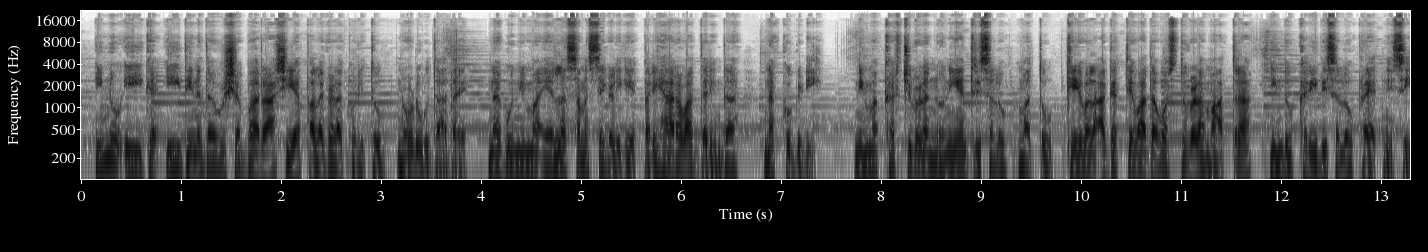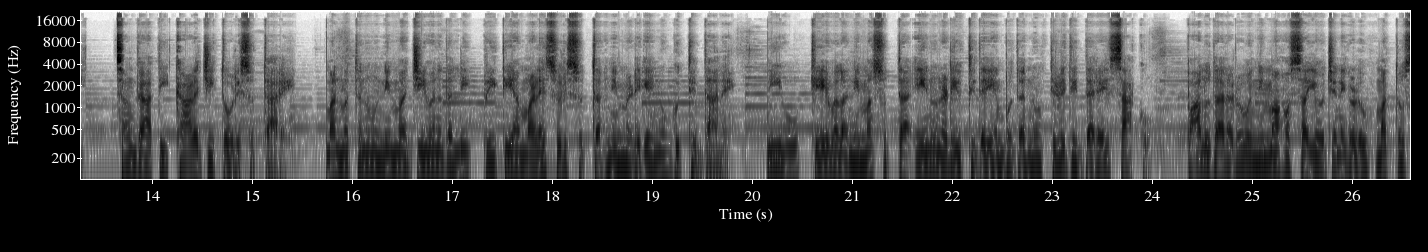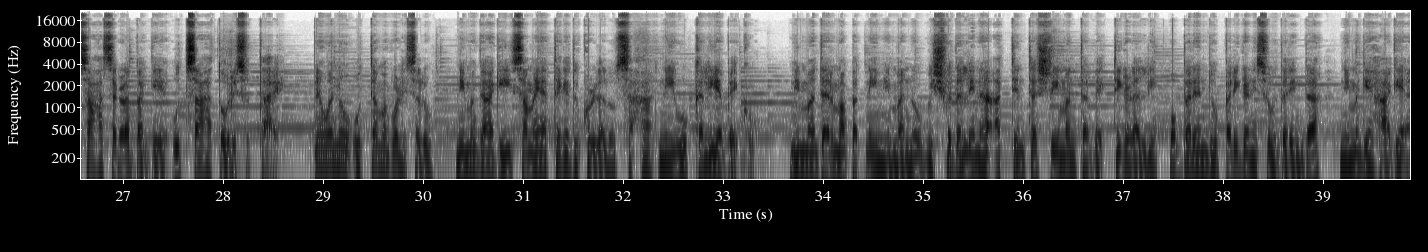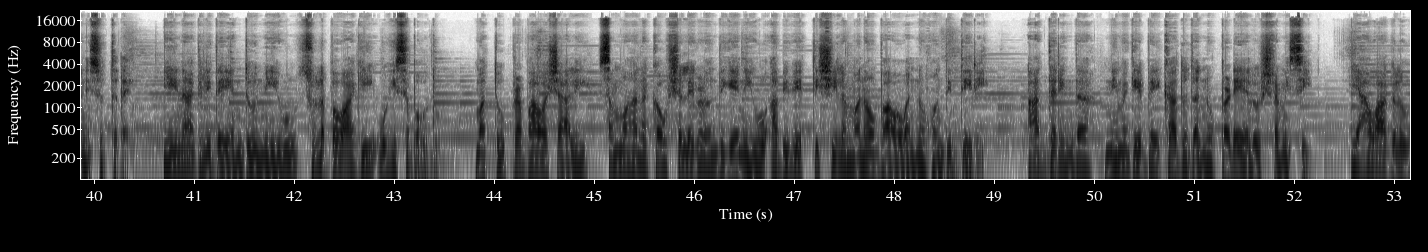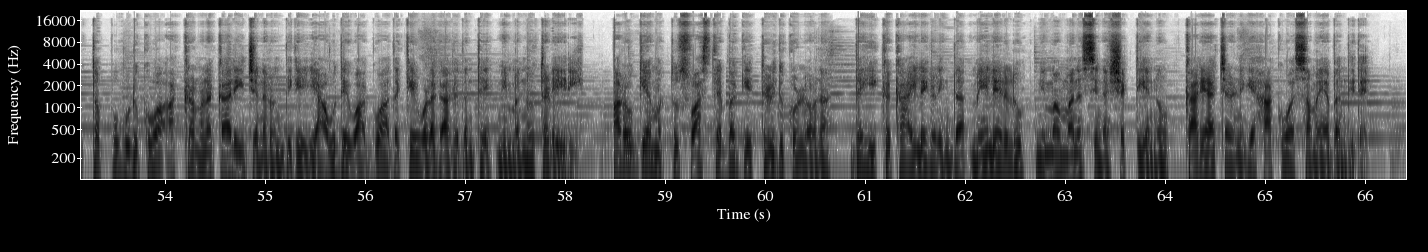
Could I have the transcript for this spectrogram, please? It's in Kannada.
ಇನ್ನು ಈಗ ಈ ದಿನದ ವೃಷಭ ರಾಶಿಯ ಫಲಗಳ ಕುರಿತು ನೋಡುವುದಾದರೆ, ನಗು ನಿಮ್ಮ ಎಲ್ಲ ಸಮಸ್ಯೆಗಳಿಗೆ ಪರಿಹಾರವಾದ್ದರಿಂದ ನಕ್ಕು ಬಿಡಿ. ನಿಮ್ಮ ಖರ್ಚುಗಳನ್ನು ನಿಯಂತ್ರಿಸಲು ಮತ್ತು ಕೇವಲ ಅಗತ್ಯವಾದ ವಸ್ತುಗಳ ಮಾತ್ರ ಇಂದು ಖರೀದಿಸಲು ಪ್ರಯತ್ನಿಸಿ. ಸಂಗಾತಿ ಕಾಳಜಿ ತೋರಿಸುತ್ತಾರೆ. ಮನ್ಮಥನು ನಿಮ್ಮ ಜೀವನದಲ್ಲಿ ಪ್ರೀತಿಯ ಮಳೆ ಸುರಿಸುತ್ತಾ ನಿಮ್ಮೆಡೆಗೆ ನುಗ್ಗುತ್ತಿದ್ದಾನೆ. ನೀವು ಕೇವಲ ನಿಮ್ಮ ಸುತ್ತ ಏನು ನಡೆಯುತ್ತಿದೆ ಎಂಬುದನ್ನು ತಿಳಿದಿದ್ದರೆ ಸಾಕು. ಪಾಲುದಾರರು ನಿಮ್ಮ ಹೊಸ ಯೋಜನೆಗಳು ಮತ್ತು ಸಾಹಸಗಳ ಬಗ್ಗೆ ಉತ್ಸಾಹ ತೋರಿಸುತ್ತಾರೆ. ದಿನವನ್ನು ಉತ್ತಮಗೊಳಿಸಲು, ನಿಮಗಾಗಿ ಸಮಯ ತೆಗೆದುಕೊಳ್ಳಲು ಸಹ ನೀವು ಕಲಿಯಬೇಕು. ನಿಮ್ಮ ಧರ್ಮಪತ್ನಿ ನಿಮ್ಮನ್ನು ವಿಶ್ವದಲ್ಲಿನ ಅತ್ಯಂತ ಶ್ರೀಮಂತ ವ್ಯಕ್ತಿಗಳಲ್ಲಿ ಒಬ್ಬರೆಂದು ಪರಿಗಣಿಸುವುದರಿಂದ ನಿಮಗೆ ಹಾಗೆ ಅನಿಸುತ್ತದೆ. ಏನಾಗಲಿದೆ ಎಂದು ನೀವು ಸುಲಭವಾಗಿ ಊಹಿಸಬಹುದು. ಮತ್ತು ಪ್ರಭಾವಶಾಲಿ, ಸಂವಹನ ಕೌಶಲ್ಯಗಳೊಂದಿಗೆ ನೀವು ಅಭಿವ್ಯಕ್ತಿಶೀಲ ಮನೋಭಾವವನ್ನು ಹೊಂದಿದ್ದೀರಿ. ಆದ್ದರಿಂದ ನಿಮಗೆ ಬೇಕಾದುದನ್ನು ಪಡೆಯಲು ಶ್ರಮಿಸಿ. ಯಾವಾಗಲೂ ತಪ್ಪು ಹುಡುಕುವ ಆಕ್ರಮಣಕಾರಿ ಜನರೊಂದಿಗೆ ಯಾವುದೇ ವಾಗ್ವಾದಕ್ಕೆ ಒಳಗಾಗದಂತೆ ನಿಮ್ಮನ್ನು ತಡೆಯಿರಿ. ಆರೋಗ್ಯ ಮತ್ತು ಸ್ವಾಸ್ಥ್ಯ ಬಗ್ಗೆ ತಿಳಿದುಕೊಳ್ಳೋಣ. ದೈಹಿಕ ಕಾಯಿಲೆಗಳಿಂದ ಮೇಲೇರಲು ನಿಮ್ಮ ಮನಸ್ಸಿನ ಶಕ್ತಿಯನ್ನು ಕಾರ್ಯಾಚರಣೆಗೆ ಹಾಕುವ ಸಮಯ ಬಂದಿದೆ.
